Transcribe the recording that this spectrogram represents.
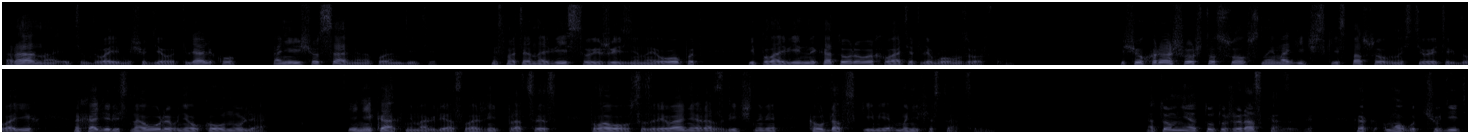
Рано этим двоим еще делать ляльку, они еще сами, напомню, дети, несмотря на весь свой жизненный опыт – и половины которого хватит любому взрослому. Еще хорошо, что собственные магические способности у этих двоих находились на уровне около нуля и никак не могли осложнить процесс полового созревания различными колдовскими манифестациями. А то мне тут уже рассказывали, как могут чудить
